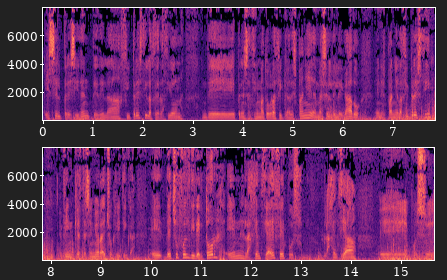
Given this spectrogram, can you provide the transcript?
es el presidente de la FIPRESTI, la Federación de Prensa Cinematográfica de España, y además el delegado en España de la FIPRESTI. En fin, que este señor ha hecho crítica. Eh, de hecho, fue el director en la agencia EFE, pues la agencia eh, pues eh,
